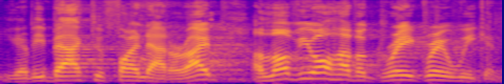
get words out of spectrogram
You got to be back to find out, all right? I love you all. Have a great, great weekend.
